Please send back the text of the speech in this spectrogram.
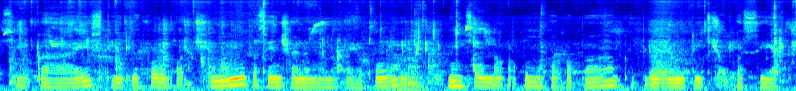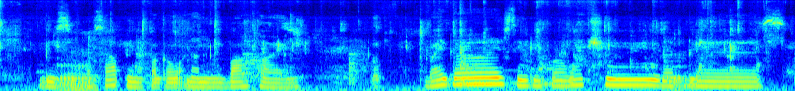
So guys thank you for watching. Pasensya na muna kayo kung minsan lang ako makakapag upload ng video kasi busy pa sa pinapagawa naming bahay. Bye guys. Thank you for watching. God bless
